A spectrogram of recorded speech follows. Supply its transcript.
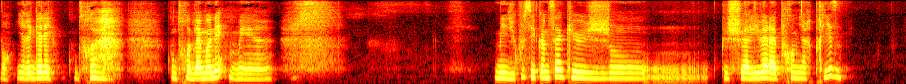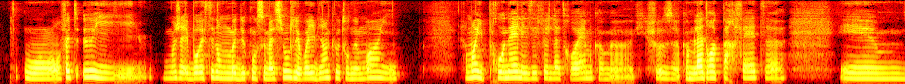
Bon, ils régalaient contre, contre de la monnaie, mais. Mais du coup, c'est comme ça que, que je suis arrivée à la première prise. Où en fait, eux, ils... moi j'avais beau rester dans mon mode de consommation, je les voyais bien qu'autour de moi, ils Vraiment, il prônait les effets de la 3M comme euh, quelque chose, comme la drogue parfaite. Euh, et euh,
